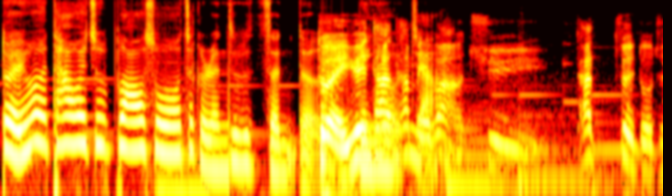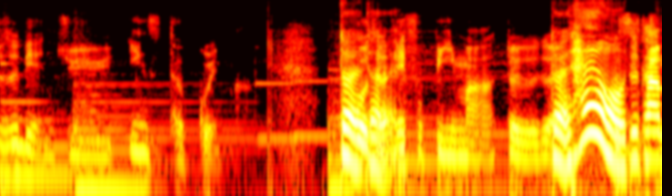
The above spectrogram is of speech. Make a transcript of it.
对，因为他会就不知道说这个人是不是真的。对，因为他他没办法去，他最多就是连居 Instagram。对或者 FB 吗？对对对，对他有，可是他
